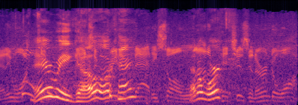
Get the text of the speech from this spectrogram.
And he walked There we go. Okay. at-bat. He saw a lot That'll work. pitches and earned a walk.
